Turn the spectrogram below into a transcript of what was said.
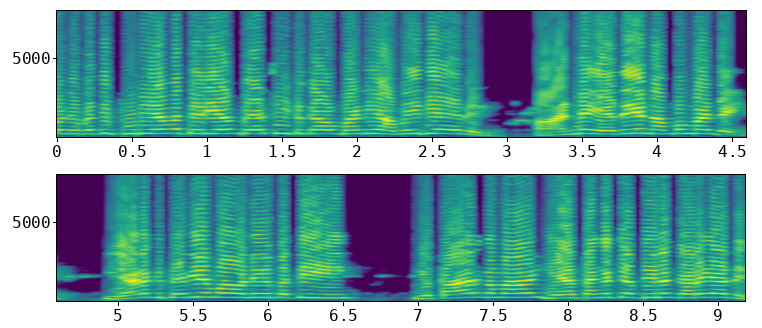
உன்னை பத்தி புரியாம தெரியாம பேசிட்டு இருக்காம நீ அமைதியா இரு. அண்ணன் எதையும் நம்ப மாட்டேன். எனக்கு தெரியுமா உன்னைய பத்தி? இங்க பாருங்கம்மா என் தங்கச்சி அப்படிலாம் கிடையாது.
